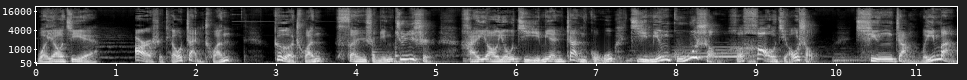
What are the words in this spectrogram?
我要借二十条战船，各船三十名军士，还要有几面战鼓、几名鼓手和号角手，青帐帷幔、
